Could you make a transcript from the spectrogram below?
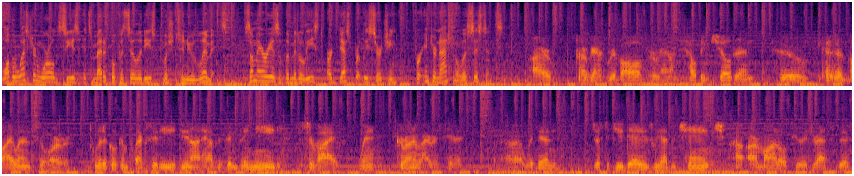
While the Western world sees its medical facilities pushed to new limits, some areas of the Middle East are desperately searching for international assistance. Our programs revolve around helping children who, because of violence or political complexity, do not have the things they need to survive. When coronavirus hit, uh, within just a few days, we had to change uh, our model to address this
